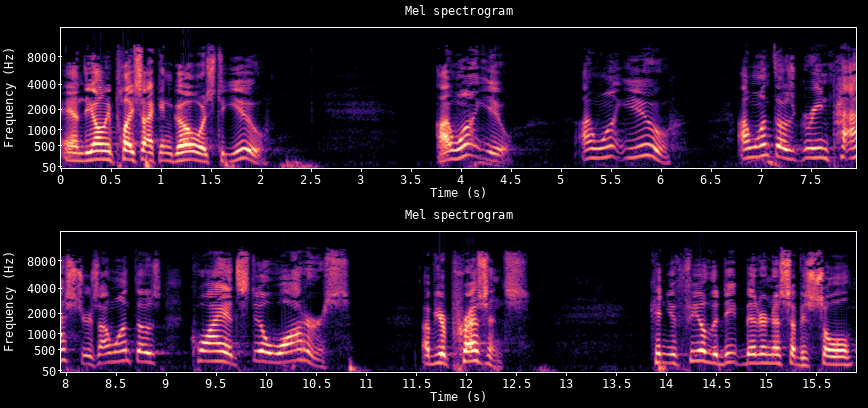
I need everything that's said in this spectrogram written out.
And the only place I can go is to you. I want you. I want you. I want those green pastures. I want those quiet, still waters of your presence. Can you feel the deep bitterness of his soul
